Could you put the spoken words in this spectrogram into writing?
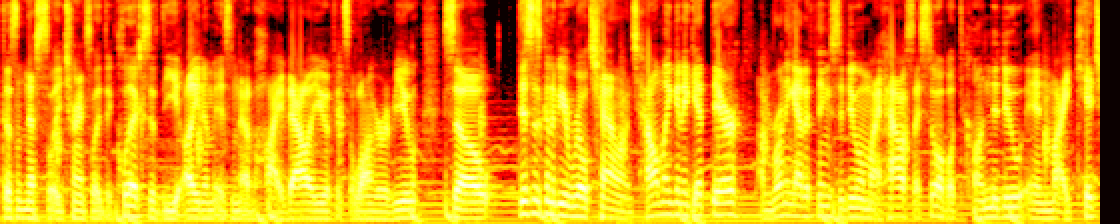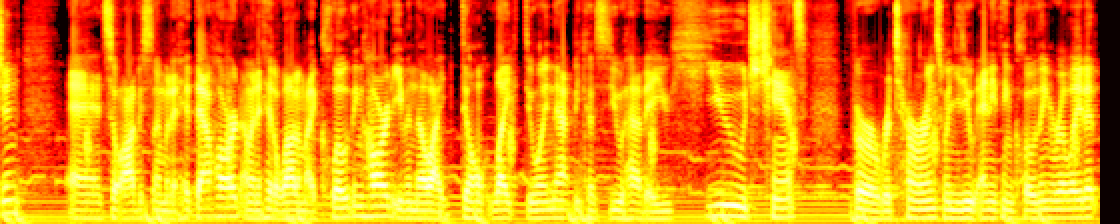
doesn't necessarily translate to clicks if the item isn't of high value, if it's a longer review. So this is gonna be a real challenge. How am I gonna get there? I'm running out of things to do in my house. I still have a ton to do in my kitchen. And so obviously I'm going to hit that hard. I'm going to hit a lot of my clothing hard, even though I don't like doing that because you have a huge chance for returns when you do anything clothing related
